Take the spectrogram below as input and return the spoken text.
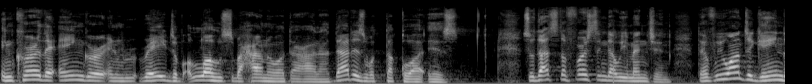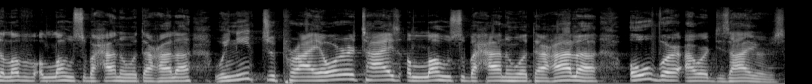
incur the anger and rage of Allah subhanahu wa ta'ala. That is what taqwa is. So that's the first thing that we mentioned. That if we want to gain the love of Allah subhanahu wa ta'ala, we need to prioritize Allah subhanahu wa ta'ala over our desires.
